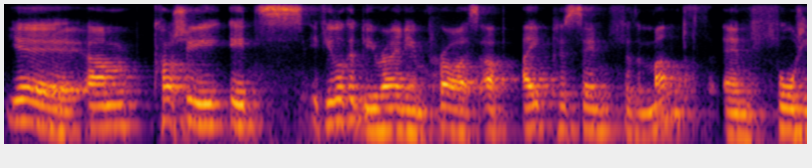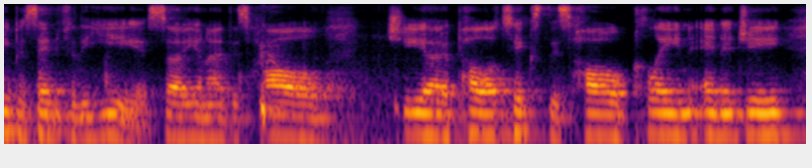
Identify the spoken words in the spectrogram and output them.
Yeah, um, Kochie, it's if you look at the uranium price, up eight percent for the month and forty percent for the year. So you know this whole geopolitics, this whole clean energy,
